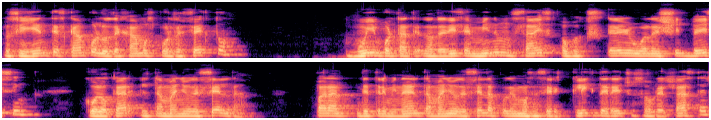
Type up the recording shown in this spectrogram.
Los siguientes campos los dejamos por defecto. Muy importante, donde dice Minimum Size of Exterior Watershed Basin colocar el tamaño de celda. Para determinar el tamaño de celda podemos hacer clic derecho sobre el raster,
